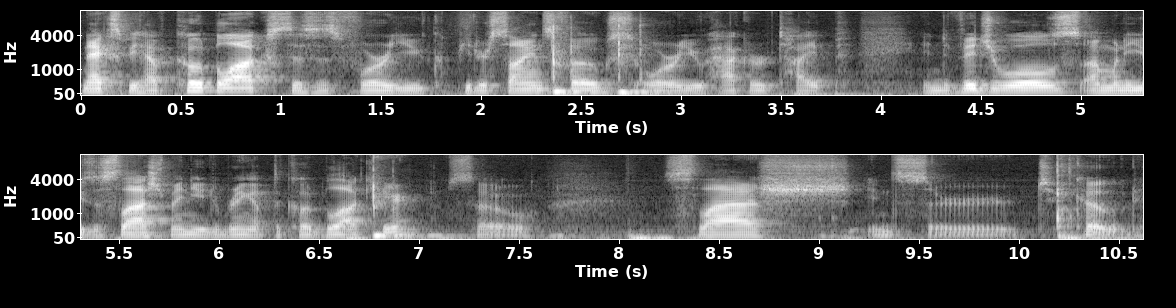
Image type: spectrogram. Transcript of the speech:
Next, we have code blocks. This is for you computer science folks or you hacker type individuals. I'm going to use a slash menu to bring up the code block here. So slash insert code.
